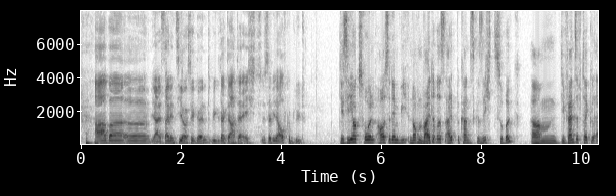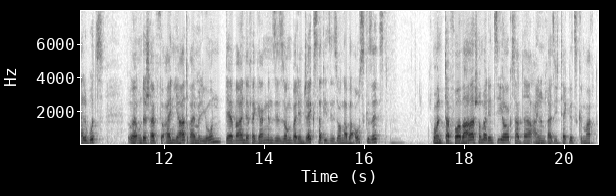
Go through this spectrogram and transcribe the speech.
aber äh, ja, es sei den Seahawks gegönnt. Wie gesagt, da hat er echt, ist er wieder aufgeblüht. Die Seahawks holen außerdem noch ein weiteres altbekanntes Gesicht zurück. Ähm, Defensive Tackle Al Woods äh, unterschreibt für ein Jahr drei Millionen. Der war in der vergangenen Saison bei den Jacks, hat die Saison aber ausgesetzt. Und davor war er schon bei den Seahawks, hat da 31 Tackles gemacht.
